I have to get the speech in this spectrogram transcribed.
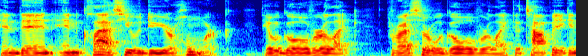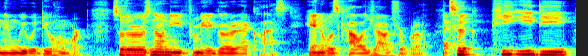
and then in class you would do your homework. They would go over like, the professor would go over like the topic and then we would do homework. So there was no need for me to go to that class. And it was college algebra. I took PED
